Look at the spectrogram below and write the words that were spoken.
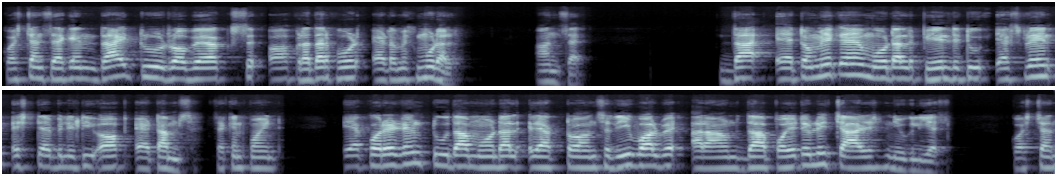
Question second, write two drawbacks of Rutherford atomic model. Answer. The atomic model failed to explain stability of atoms. Second point. According to the model, electrons revolve around the positively charged nucleus. क्वेश्चन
